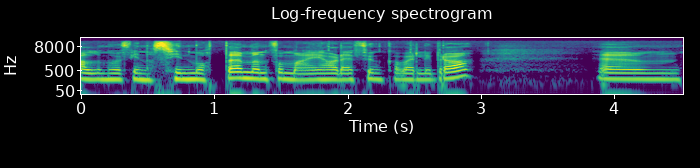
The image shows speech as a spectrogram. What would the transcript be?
Alle må jo finne sin måte, men for meg har det funka veldig bra. Um,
